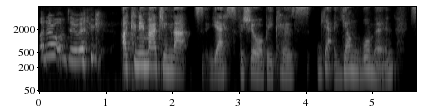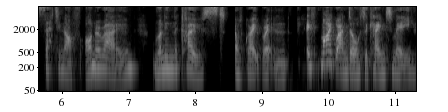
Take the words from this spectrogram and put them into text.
I know what I'm doing. I can imagine that, yes, for sure, because yeah, a young woman setting off on her own, running the coast of Great Britain. If my granddaughter came to me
